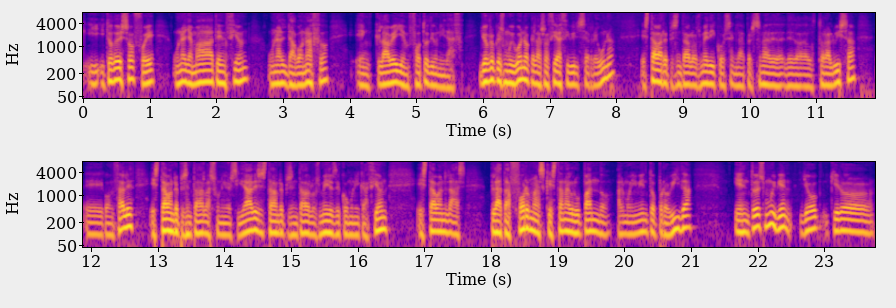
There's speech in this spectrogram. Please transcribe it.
y, y, todo eso fue una llamada de atención, un aldabonazo en clave y en foto de unidad. Yo creo que es muy bueno que la sociedad civil se reúna. Estaban representados los médicos en la persona de, la doctora Luisa eh, González, estaban representadas las universidades, estaban representados los medios de comunicación, estaban las plataformas que están agrupando al movimiento Provida. Y entonces, muy bien, yo quiero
